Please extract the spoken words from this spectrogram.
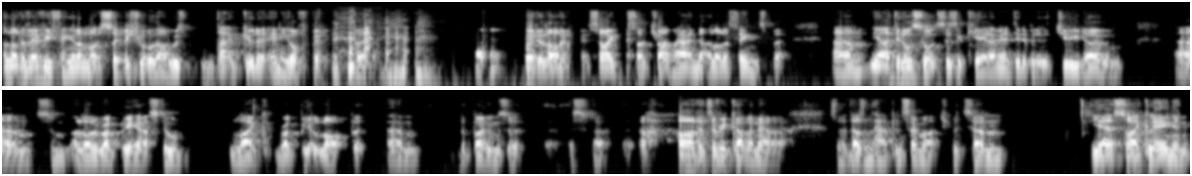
a lot of everything, and I'm not so sure that I was that good at any of it. But I played a lot of it, so I guess I tried my hand at a lot of things. But um, yeah, I did all sorts as a kid. I mean, I did a bit of judo and um, some a lot of rugby. And I still like rugby a lot, but um, the bones are, are, are, harder to recover now, so that doesn't happen so much. But um, yeah, cycling and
